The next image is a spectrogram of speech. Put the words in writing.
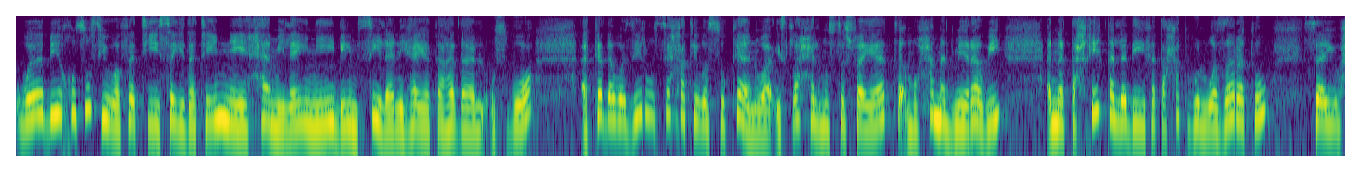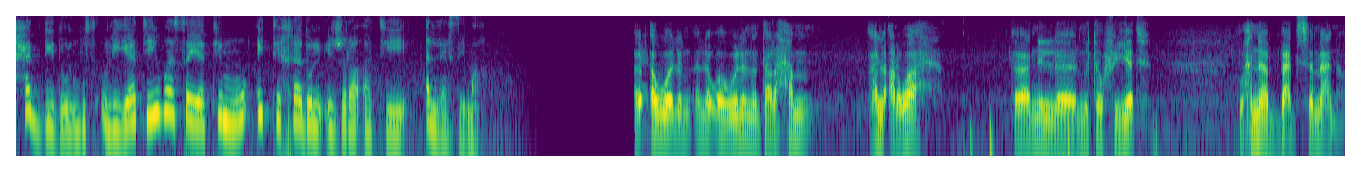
وبخصوص وفاة سيدتين حاملين بالمسيلة نهاية هذا الأسبوع أكد وزير الصحة والسكان وإصلاح المستشفيات محمد ميراوي أن التحقيق الذي فتحته الوزارة سيحدد المسؤوليات وسيتم اتخاذ الإجراءات اللازمة. أولا أولا نترحم على الأرواح يعني المتوفيات. وحنا بعد سمعنا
